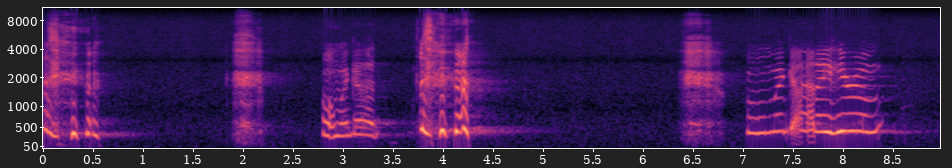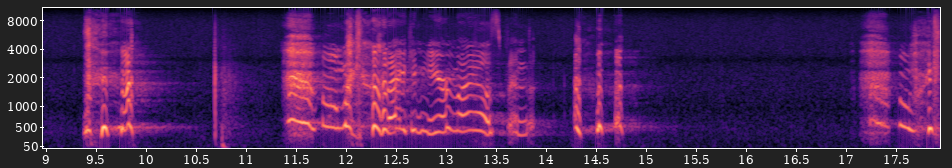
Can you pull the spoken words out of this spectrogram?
oh my god. oh my god, I hear him. oh my god, I can hear my husband. Oh my god.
